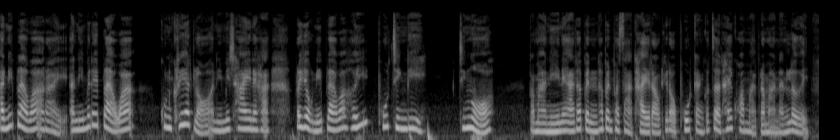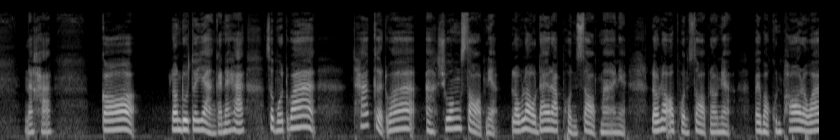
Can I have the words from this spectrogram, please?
อันนี้แปลว่าอะไร อันนี้ไม่ได้แปลว่า คุณเครียดหรอ อันนี้ไม่ใช่นะคะ ประโยคนี้แปลว่า เฮ้ย พูดจริงดิ จริงเหรอ ประมาณนี้นะคะ ถ้าเป็นถ้าเป็นภาษาไทยเราที่เราพูดกันก็จะให้ความหมายประมาณนั้นเลยนะคะ ก็ลองดูตัวอย่างกันนะคะ สมมุติว่า ถ้าเกิดว่าอะช่วงสอบเนี่ยแล้วเราได้รับผลสอบมาเนี่ย แล้วเราเอาผลสอบเราเนี่ย ไปบอกคุณพ่อเราว่า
